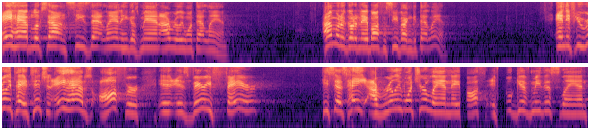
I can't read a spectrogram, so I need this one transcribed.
Ahab looks out and sees that land and he goes, Man, I really want that land. I'm going to go to Naboth and see if I can get that land. And if you really pay attention, Ahab's offer is, very fair. He says, Hey, I really want your land, Naboth. If you'll give me this land,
